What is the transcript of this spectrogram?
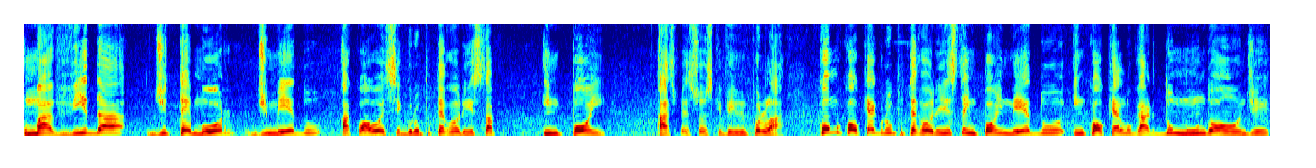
uma vida de temor, de medo, a qual esse grupo terrorista impõe às pessoas que vivem por lá. Como qualquer grupo terrorista impõe medo em qualquer lugar do mundo onde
